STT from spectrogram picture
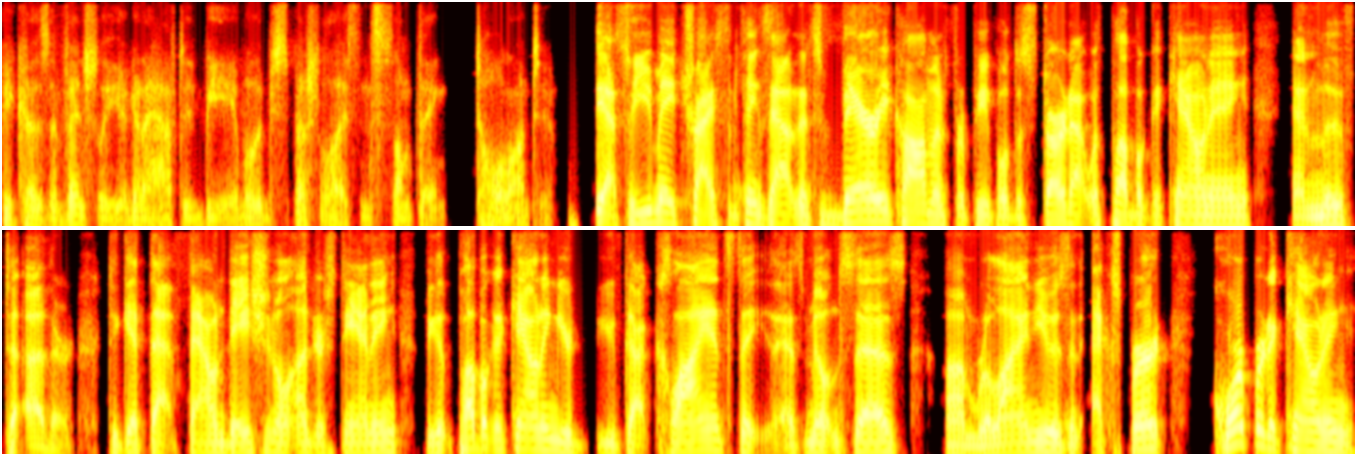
because eventually you're going to have to be able to be specialized in something to hold on to. Yeah. So you may try some things out, and it's very common for people to start out with public accounting and move to other to get that foundational understanding. Because public accounting, you're you've got clients that, as Milton says, um, rely on you as an expert. Corporate accounting,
